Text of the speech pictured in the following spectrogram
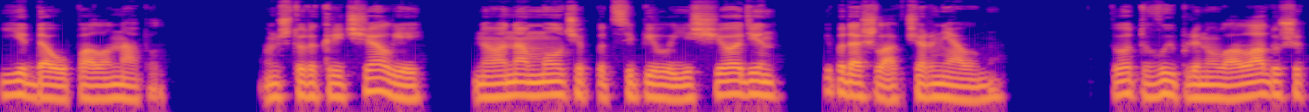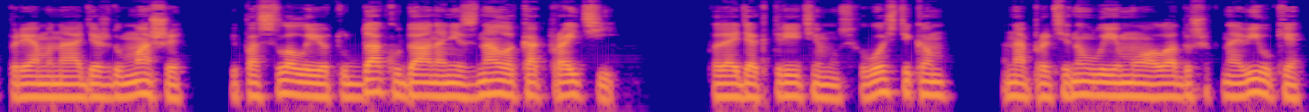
и еда упала на пол. Он что-то кричал ей, но она молча подцепила еще один и подошла к чернявому. Тот выплюнул оладушек прямо на одежду Маши и послал ее туда, куда она не знала, как пройти. Подойдя к третьему с хвостиком, она протянула ему оладушек на вилке,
